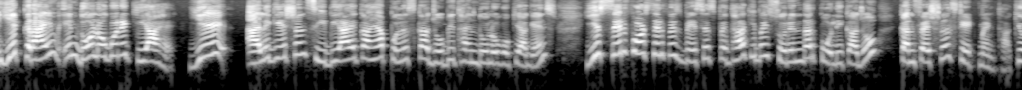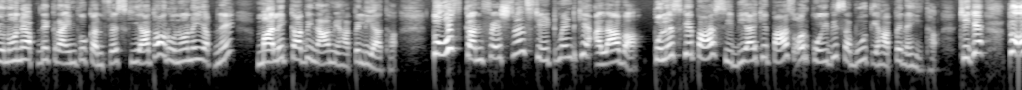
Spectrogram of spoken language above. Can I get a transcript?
ये क्राइम इन दो लोगों ने किया है। ये एलिगेशन सीबीआई का या पुलिस का जो भी था इन दो लोगों के अगेंस्ट, ये सिर्फ़ और सिर्फ़ इस बेसिस पे था कि भाई सुरेंद्र कोहली का जो कन्फेशनल स्टेटमेंट था, कि उन्होंने अपने क्राइम को कन्फेस किया था और उन्होंने ही अपने मालिक का भी नाम यहाँ पे लिया था। तो उस कन्फेशनल स्टेटमेंट के अलावा पुलिस के पास, सीबीआई के पास और कोई भी सबूत यहाँ पर नहीं था, ठीक है? तो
